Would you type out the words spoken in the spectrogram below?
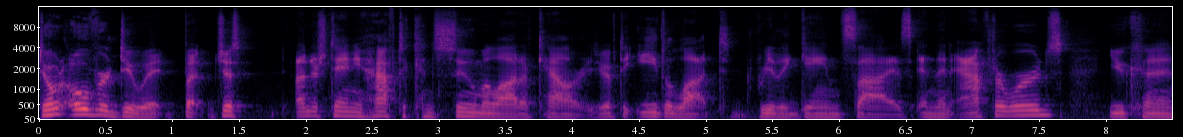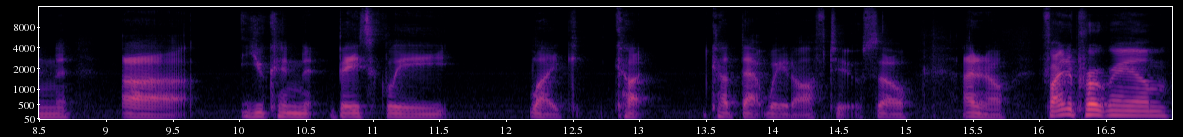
don't overdo it but just understand you have to consume a lot of calories. You have to eat a lot to really gain size. And then afterwards you can uh, you can basically like cut cut that weight off too so i don't know find a program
